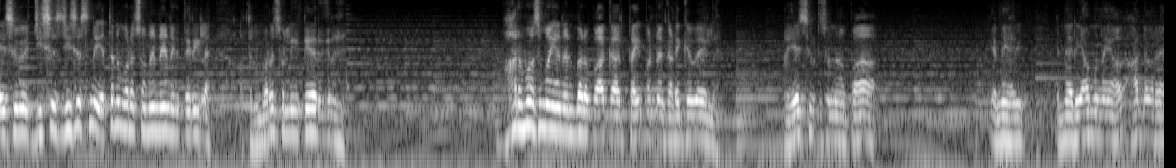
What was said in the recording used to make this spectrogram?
இயேசுவே ஜீசஸ் ஜீசஸ்னு எத்தனை முறை சொன்னேன்னு எனக்கு தெரியல. அத்தனை முறை சொல்லிக்கிட்டே இருக்கிறேன். ஆறு மாசமா என் நண்பரை பார்க்க ட்ரை பண்ண கிடைக்கவே இல்லை. நான் இயேசுக்கிட்ட சொன்னேன்ப்பா என்னை அறி என்னை அறியாமல் நான் ஆண்டவரை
